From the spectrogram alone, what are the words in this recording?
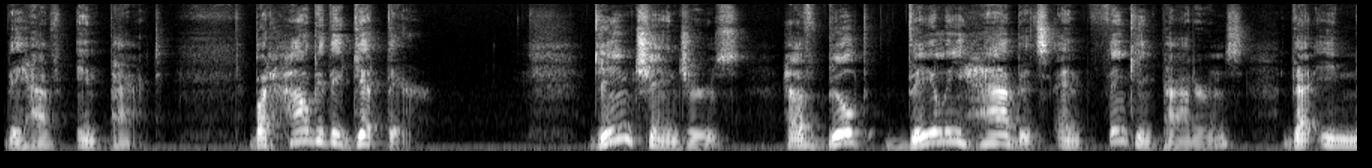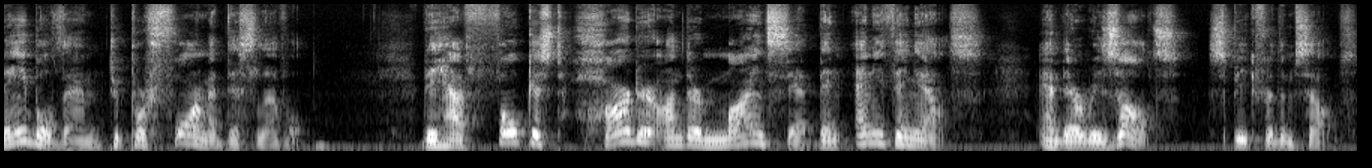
they have impact. But how do they get there? Game changers have built daily habits and thinking patterns that enable them to perform at this level. They have focused harder on their mindset than anything else, and their results speak for themselves.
